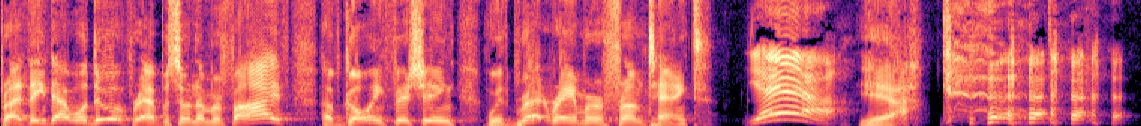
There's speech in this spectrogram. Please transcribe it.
but I think that will do it for episode number five of Going Fishing with Brett Raymer from Tanked. Yeah. Yeah.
